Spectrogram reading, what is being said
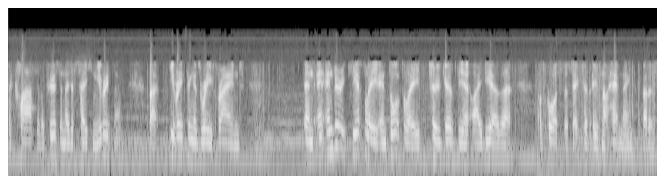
the class of a person. They're just taking everything. But everything is reframed and, and, and very carefully and thoughtfully to give the idea that, of course, this activity is not happening. But it's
